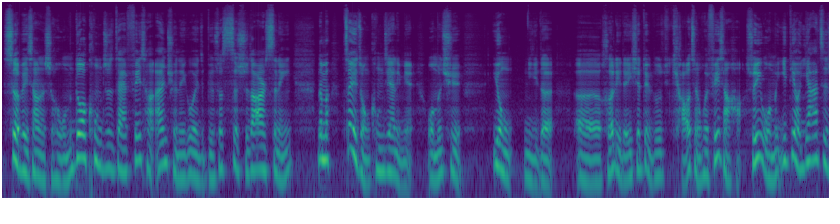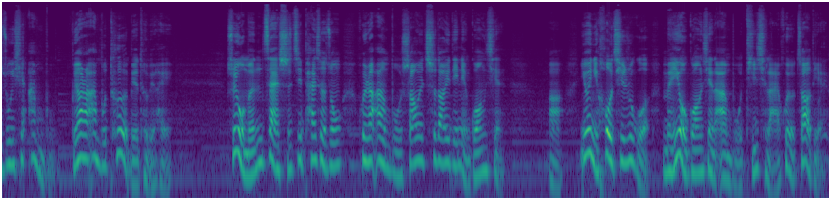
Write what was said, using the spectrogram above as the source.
设备上的时候，我们都要控制在非常安全的一个位置，比如说四十到二四零。那么这种空间里面，我们去用你的呃合理的一些对比度去调整会非常好。所以我们一定要压制住一些暗部，不要让暗部特别特别黑。所以我们在实际拍摄中会让暗部稍微吃到一点点光线啊，因为你后期如果没有光线的暗部提起来会有噪点。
